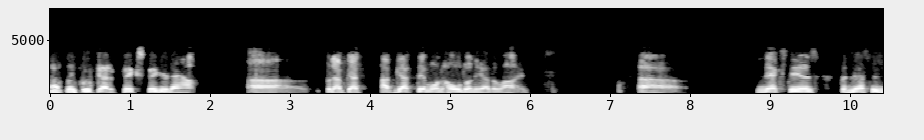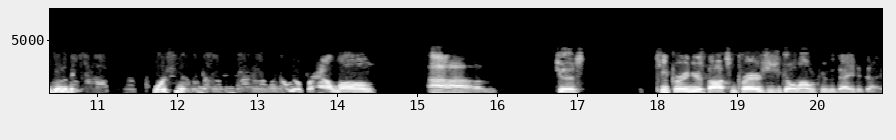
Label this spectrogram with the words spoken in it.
I think we've got a fix figured out, uh, but I've got I've got them on hold on the other line. Uh, next is Vanessa is going to be out a portion of the day today. We don't know for how long. Um, just keep her in your thoughts and prayers as you go along through the day today.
